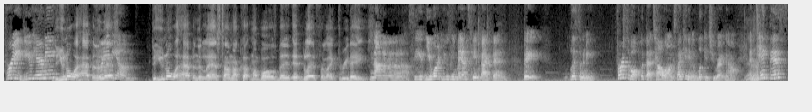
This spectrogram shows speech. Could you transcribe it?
free. Do you hear me? Do you know what happened the last Premium. Do you know what happened the last time I cut my balls, babe? It bled for like three days. No, no, no, no, no. See, you weren't using Manscaped back then. Babe, listen to me. First of all, put that towel on because I can't even look at you right now. And take this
